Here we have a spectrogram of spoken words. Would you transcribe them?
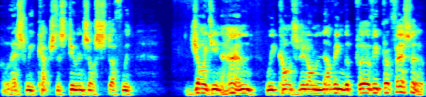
Unless we catch the students or stuff with Joint in hand, we concentrate on nabbing the pervy professor.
